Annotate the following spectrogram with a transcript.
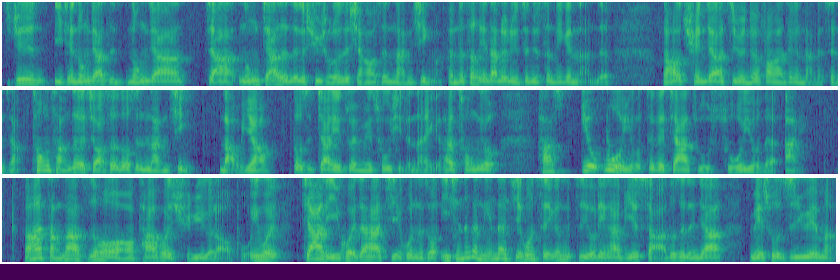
就是以前农家子农家家农家的这个需求都是想要生男性嘛，可能生了一大堆女生就生了一个男的，然后全家的资源都放在这个男的身上。通常这个角色都是男性老幺，都是家里最没出息的那一个，他从有他又握有这个家族所有的爱。然后他长大之后哦，他会娶一个老婆，因为家里会在他结婚的时候，以前那个年代结婚谁跟你自由恋爱比傻，都是人家媒妁之约嘛。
